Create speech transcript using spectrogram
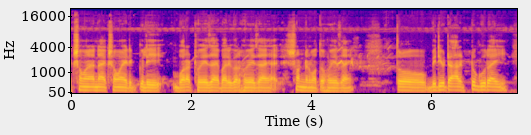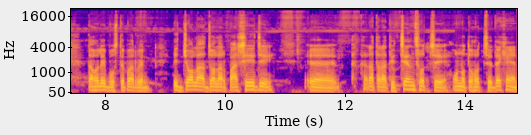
এক সময় না এক সময় এগুলি বরাট হয়ে যায়, বাড়িঘর হয়ে যায়, স্বর্ণের মতো হয়ে যায়। তো ভিডিওটা আর একটু ঘুরাই, তাহলেই বুঝতে পারবেন। এই জলা জলার পাশেই যে রাতারাতি চেঞ্জ হচ্ছে, উন্নত হচ্ছে, দেখেন,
